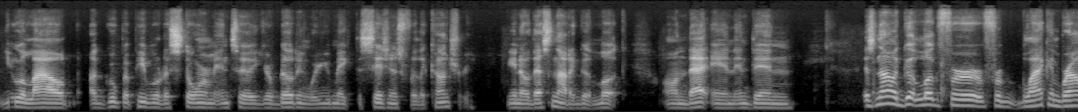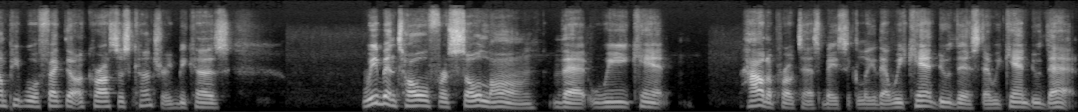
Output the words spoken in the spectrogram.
you allowed a group of people to storm into your building where you make decisions for the country. You know, that's not a good look on that end. And then it's not a good look for for black and brown people affected across this country because we've been told for so long that we can't how to protest basically that we can't do this that we can't do that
